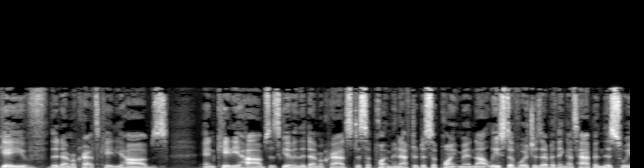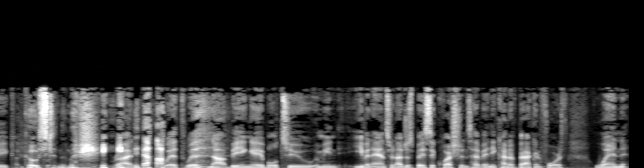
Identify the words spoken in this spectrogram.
gave the Democrats Katie Hobbs, and Katie Hobbs has given the Democrats disappointment after disappointment, not least of which is everything that's happened this week. A ghost in the machine, right? yeah. With with not being able to, I mean, even answer not just basic questions, have any kind of back and forth when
